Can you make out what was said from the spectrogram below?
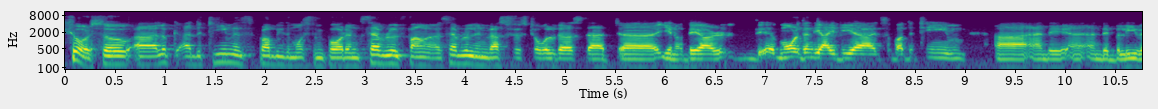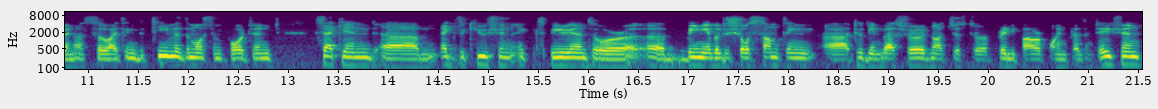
Sure. So, uh, look, uh, the team is probably the most important. Several found, uh, several investors told us that uh, you know they are more than the idea. It's about the team uh, and they and they believe in us. So I think the team is the most important. Second, um, execution experience or uh, being able to show something uh, to the investor, not just a pretty PowerPoint presentation.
